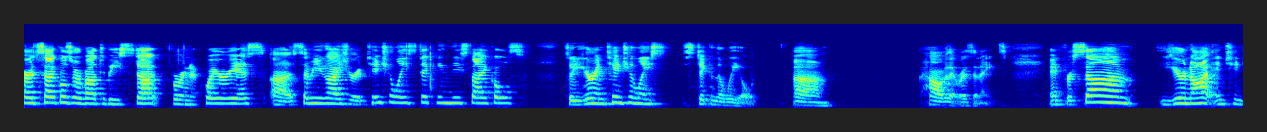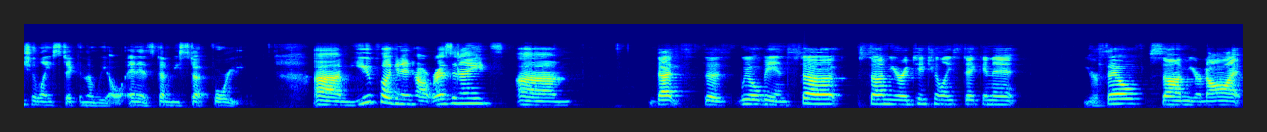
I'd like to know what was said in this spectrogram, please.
Hard cycles are about to be stuck for an Aquarius. Uh, some of you guys are intentionally sticking these cycles. So you're intentionally sticking the wheel, um, however that resonates. And for some, you're not intentionally sticking the wheel and it's going to be stuck for you. Um, you plug it in how it resonates. Um, that's the wheel being stuck. Some you're intentionally sticking it yourself, some you're not,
